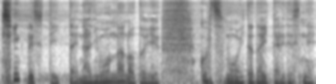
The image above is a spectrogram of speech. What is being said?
チグルスって一体何者なのというご質問をいただいたりですね、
